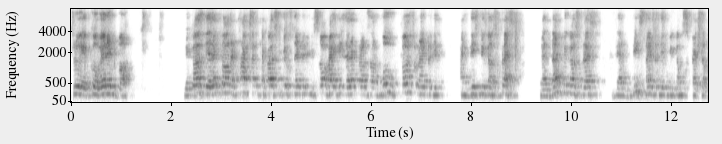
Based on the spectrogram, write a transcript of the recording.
through a covalent bond. because the electron attraction capacity of nitrogen is so high, these electrons are moved close to nitrogen and this becomes plus. When that becomes plus, then this nitrogen becomes special.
